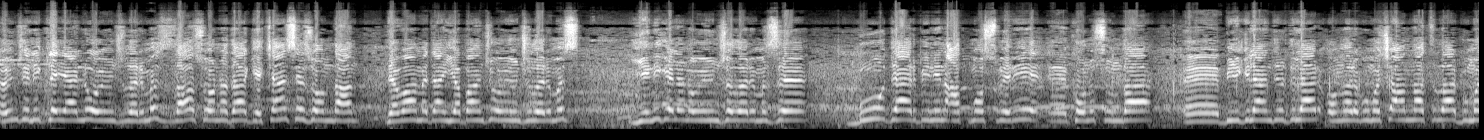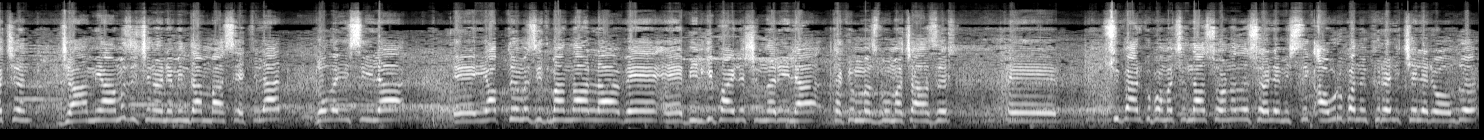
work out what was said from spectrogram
öncelikle yerli oyuncularımız daha sonra da geçen sezondan devam eden yabancı oyuncularımız yeni gelen oyuncularımızı bu derbinin atmosferi e, konusunda e, bilgilendirdiler. Onlara bu maçı anlattılar. Bu maçın camiamız için öneminden bahsettiler. Dolayısıyla e, yaptığımız idmanlarla ve e, bilgi paylaşımlarıyla takımımız bu maça hazır. E, Süper Kupa maçından sonra da söylemiştik. Avrupa'nın kraliçeleri oldu.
